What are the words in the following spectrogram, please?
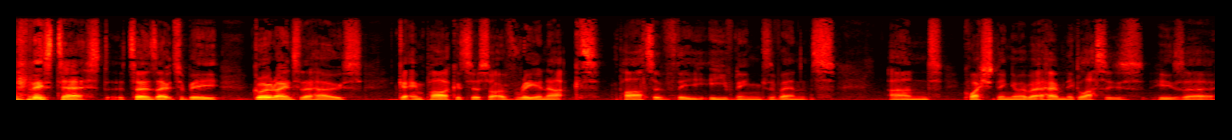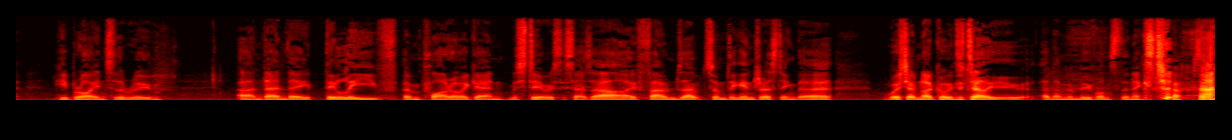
this test it turns out to be going around to the house getting parker to sort of reenact part of the evening's events and questioning him about how many glasses he's uh, he brought into the room and then they, they leave and Poirot again mysteriously says ah I found out something interesting there which I'm not going to tell you and then we move on to the next chapter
